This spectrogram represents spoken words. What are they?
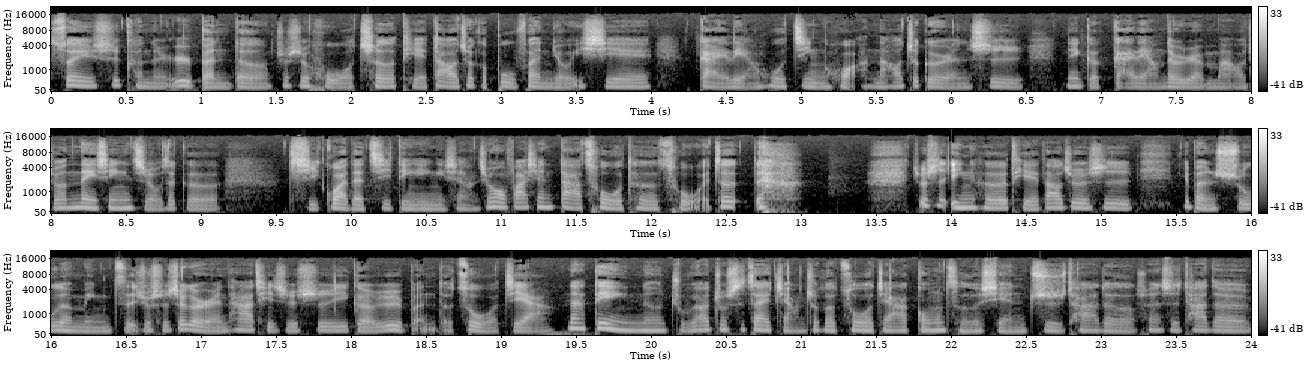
所以是可能日本的，就是火车铁道这个部分有一些改良或进化，然后这个人是那个改良的人嘛，我就内心只有这个奇怪的既定印象，结果发现大错特错，这。就是《银河铁道》，就是一本书的名字。就是这个人，他其实是一个日本的作家。那电影呢，主要就是在讲这个作家宫泽贤治他的算是他的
